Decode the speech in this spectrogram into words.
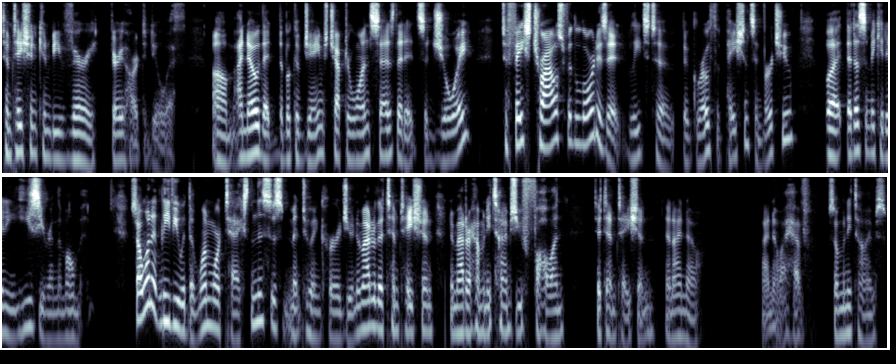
Temptation can be very, very hard to deal with. Um, I know that the book of James, chapter 1, says that it's a joy to face trials for the Lord as it leads to the growth of patience and virtue, but that doesn't make it any easier in the moment. So I want to leave you with the one more text, and this is meant to encourage you. No matter the temptation, no matter how many times you've fallen to temptation, and I know, I know I have so many times.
